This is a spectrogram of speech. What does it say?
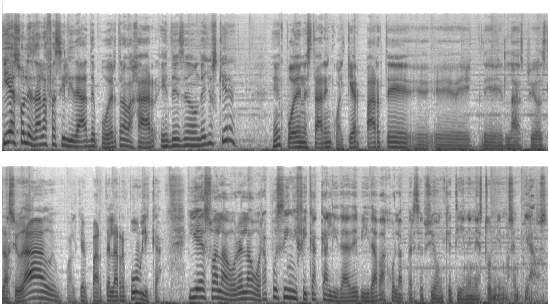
Y eso les da la facilidad de poder trabajar eh, desde donde ellos quieran. ¿Eh? pueden estar en cualquier parte eh, eh, de, la, la, ciudad o en cualquier parte de la República. Y eso a la hora de la hora pues significa calidad de vida bajo la percepción que tienen estos mismos empleados.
